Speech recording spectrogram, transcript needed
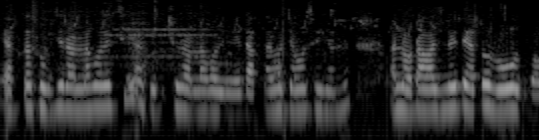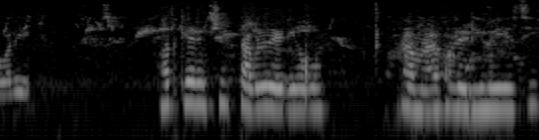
একটা সবজি রান্না করেছি আর কিচ্ছু রান্না করিনি। ডাক্তারবাবু যাব সেই জন্য। আর নটা বাজলেই তো এত রোদ, বাবারে। ভাত খেয়ে নিচ্ছি, তারপরে রেডি হব। আমরা এখন রেডি হয়ে গেছি।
